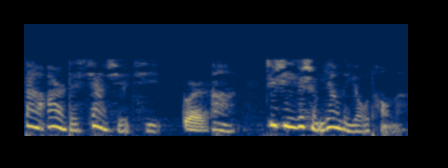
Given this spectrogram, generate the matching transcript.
大二的下学期对，啊，这是一个什么样的由头呢？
